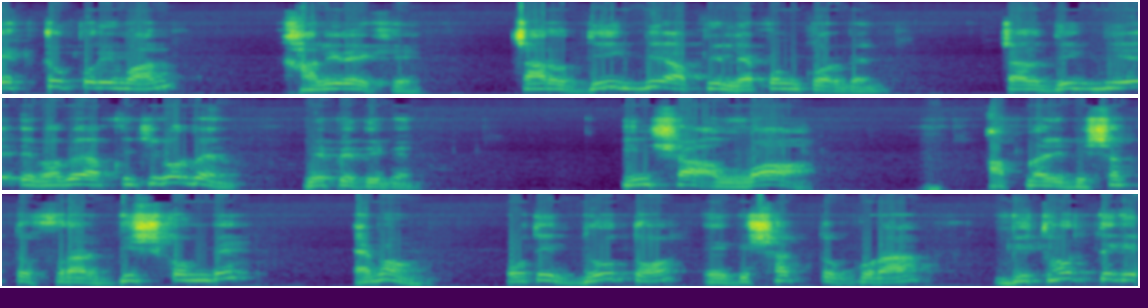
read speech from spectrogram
একটু পরিমাণ খালি রেখে চারো দিক দিয়ে আপনি লেপন করবেন। চারো দিক দিয়ে এভাবে আপনি কি করবেন? লেপে দিবেন। ইনশা আল্লাহ আপনার এই বিষাক্ত ফোড়ার বিষ কমবে এবং অতি দ্রুত এই বিষাক্ত গোড়া ভিতর থেকে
